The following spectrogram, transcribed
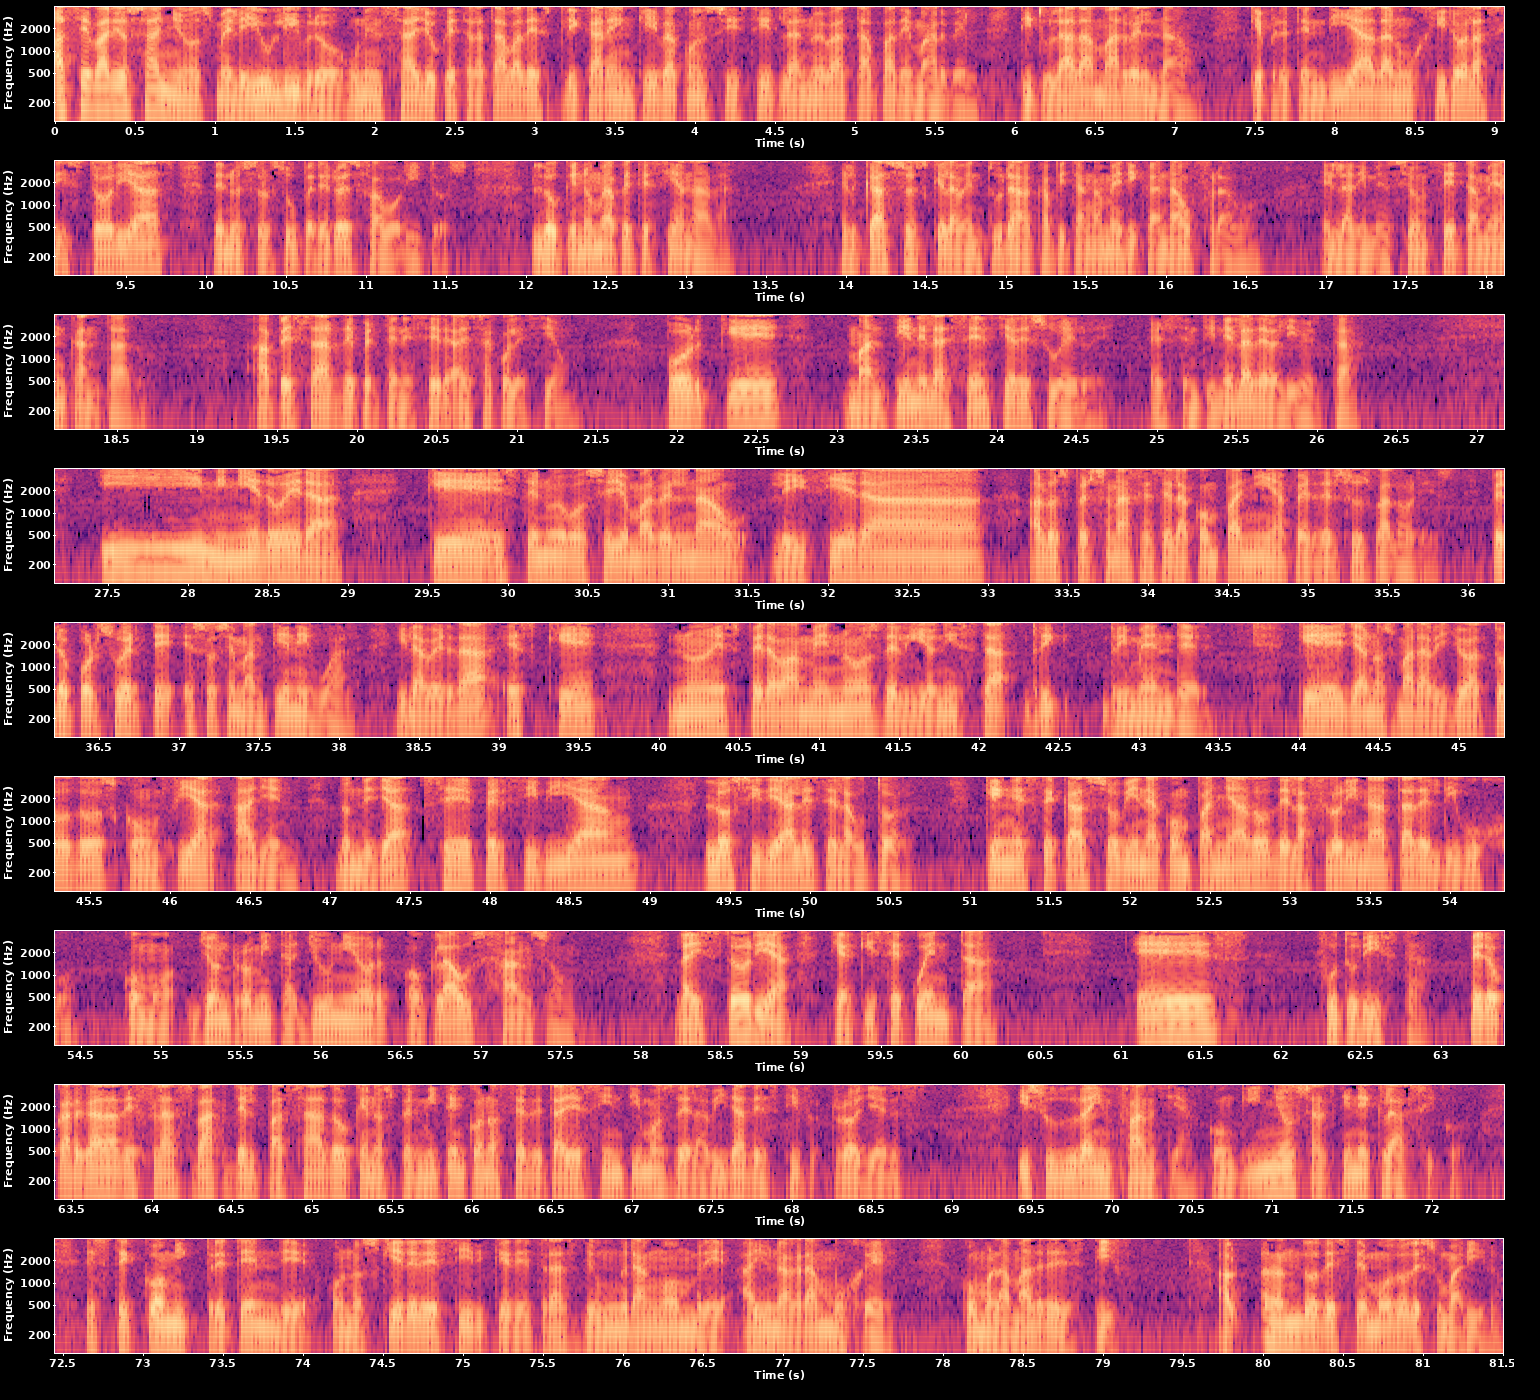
Hace varios años me leí un libro, un ensayo que trataba de explicar en qué iba a consistir la nueva etapa de Marvel, titulada Marvel Now, que pretendía dar un giro a las historias de nuestros superhéroes favoritos, lo que no me apetecía nada. El caso es que la aventura Capitán América Náufrago en la Dimensión Z me ha encantado, a pesar de pertenecer a esa colección, porque mantiene la esencia de su héroe, el Centinela de la Libertad. Y mi miedo era que este nuevo sello Marvel Now le hiciera a los personajes de la compañía perder sus valores. Pero por suerte eso se mantiene igual. Y la verdad es que no esperaba menos del guionista Rick Remender, que ya nos maravilló a todos con Fiar Allen, donde ya se percibían los ideales del autor, que en este caso viene acompañado de la florinata del dibujo, como John Romita Jr. o Klaus Hanson. La historia que aquí se cuenta es futurista, pero cargada de flashback del pasado que nos permiten conocer detalles íntimos de la vida de Steve Rogers y su dura infancia, con guiños al cine clásico. Este cómic pretende o nos quiere decir que detrás de un gran hombre hay una gran mujer, como la madre de Steve, hablando de este modo de su marido.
